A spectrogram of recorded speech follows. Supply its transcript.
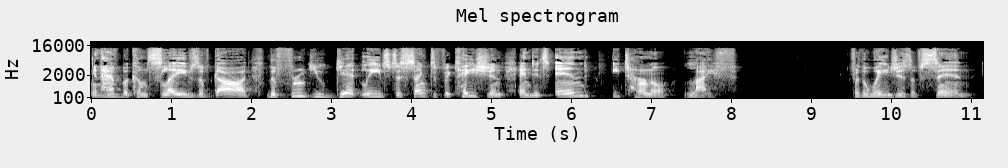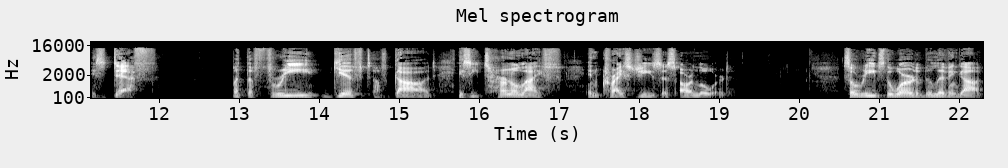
and have become slaves of God, the fruit you get leads to sanctification and its end, eternal life. For the wages of sin is death, but the free gift of God is eternal life in Christ Jesus our Lord. So reads the word of the living God.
